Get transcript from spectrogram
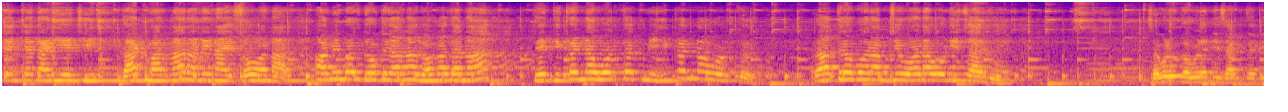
त्यांच्या दाढीची दाट मारणार आणि नाही सो होणार आम्ही मग दोघ जाणार दोघा जाणार. ते तिकडनं ओढतात मी हिकडनं ओढतो. रात्रभर आमची ओढाओढी चालू. सगळं गवळ्यांनी सांगतात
